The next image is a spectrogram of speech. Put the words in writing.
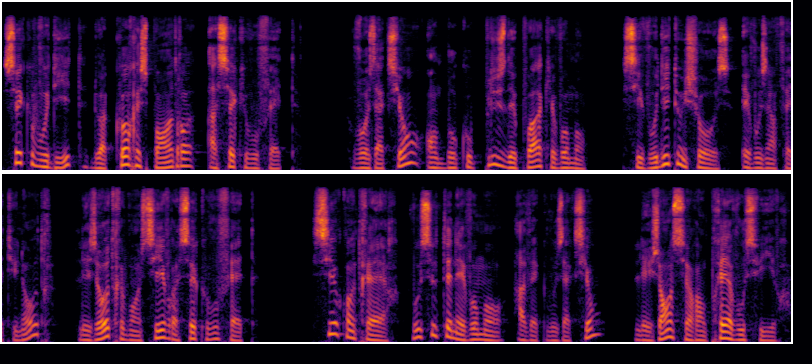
Ce que vous dites doit correspondre à ce que vous faites. Vos actions ont beaucoup plus de poids que vos mots. Si vous dites une chose et vous en faites une autre, les autres vont suivre ce que vous faites. Si au contraire, vous soutenez vos mots avec vos actions, les gens seront prêts à vous suivre.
